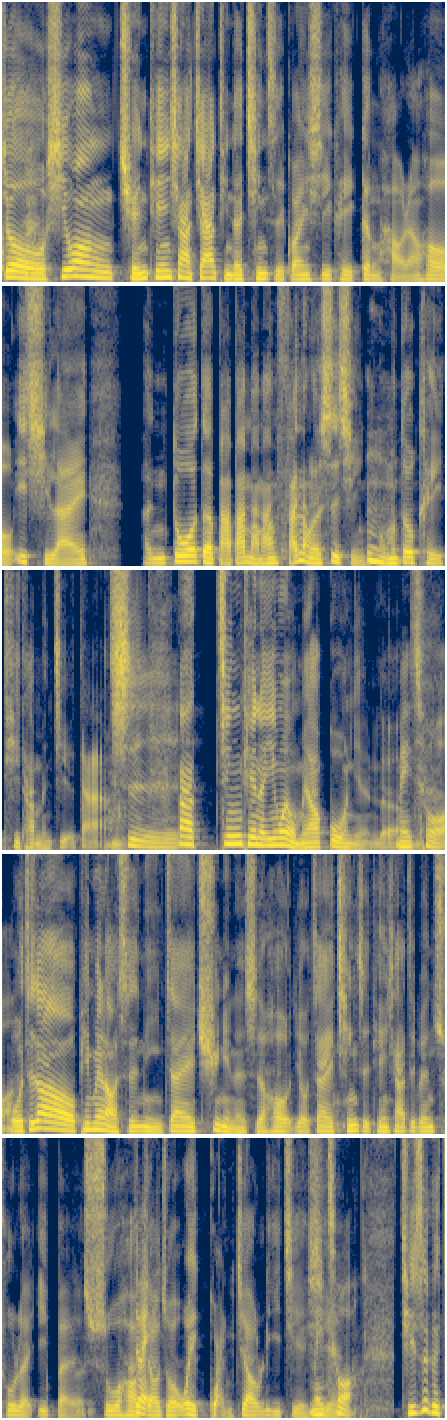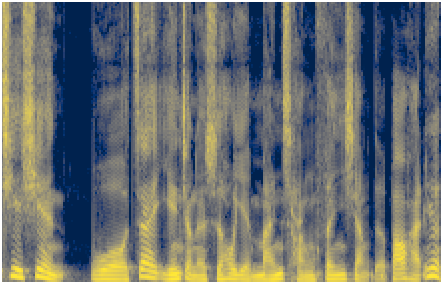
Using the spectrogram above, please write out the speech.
就希望。希望全天下家庭的亲子关系可以更好，然后一起来很多的爸爸妈妈烦恼的事情，嗯、我们都可以替他们解答。是。那今天呢，因为我们要过年了，没错。我知道翩翩老师你在去年的时候有在亲子天下这边出了一本书哈，叫做《为管教立界限》。没错。其实这个界限，我在演讲的时候也蛮常分享的，包含因为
